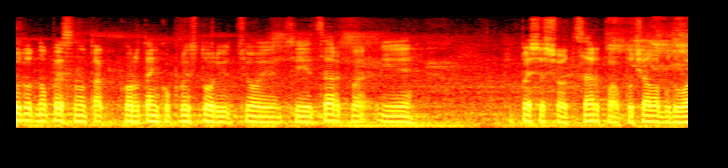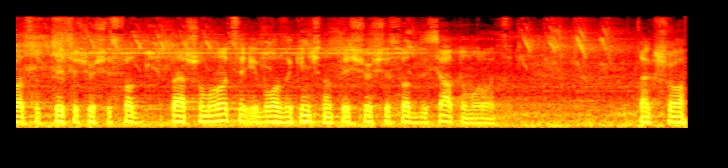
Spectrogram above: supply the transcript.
Тут от написано так коротенько про історію цієї, цієї церкви і тут пише, що церква почала будуватися в 1601 році і була закінчена в 1610 році. Так що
